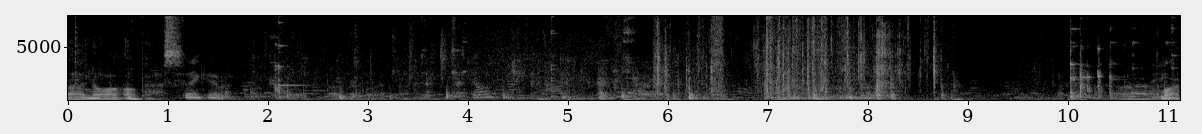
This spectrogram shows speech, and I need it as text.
Uh, no, I'll, I'll pass. Thank heaven. Come on.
